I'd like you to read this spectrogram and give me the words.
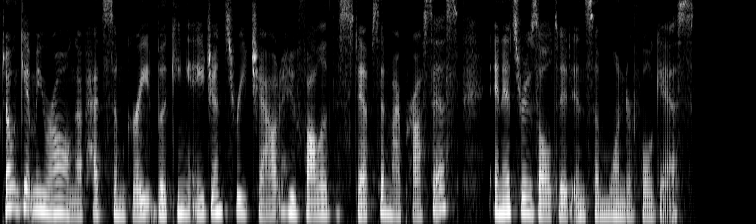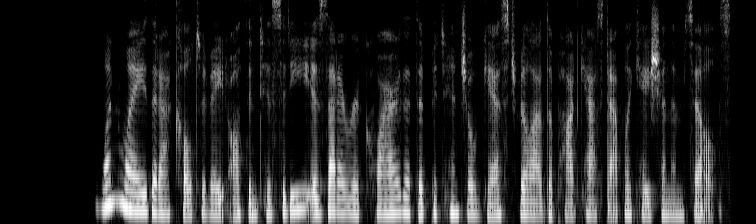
Don't get me wrong, I've had some great booking agents reach out who follow the steps in my process, and it's resulted in some wonderful guests. One way that I cultivate authenticity is that I require that the potential guest fill out the podcast application themselves.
